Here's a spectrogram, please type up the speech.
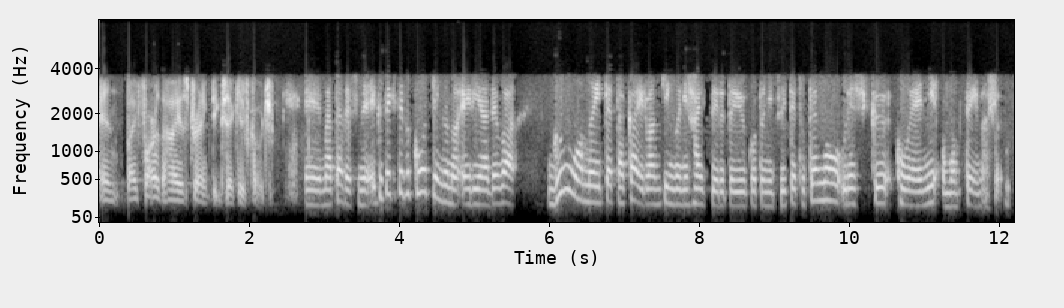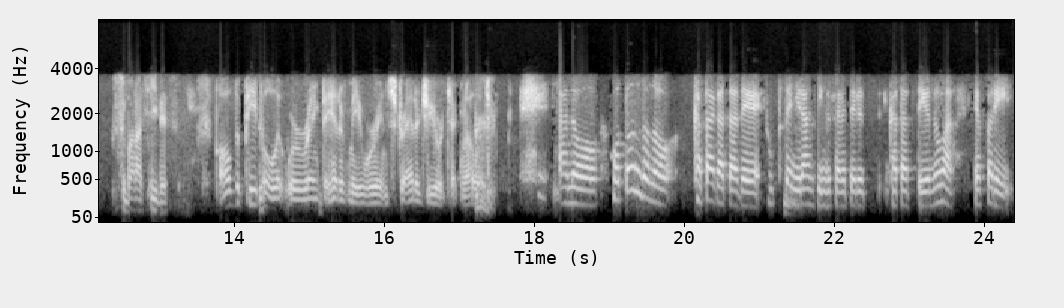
and by far the highest ranked executive coach. えーまたですね、エグゼクティブコーチングのエリアでは、 群を抜いて高いランキングに入っているということについて、とても嬉しく光栄に思っています。素晴らしいです。All the people that were ranked ahead of me were in strategy or technology. あの、ほとんどの方々でトップ10にランキングされてる方っていうのは、やっぱり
